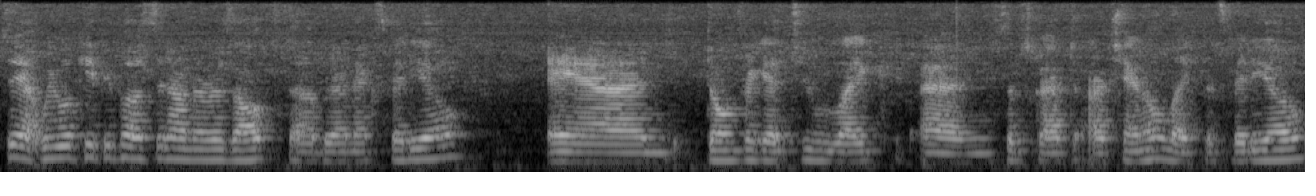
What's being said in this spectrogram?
so yeah, we will keep you posted on the results. That'll be our next video. And don't forget to like and subscribe to our channel, like this video.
